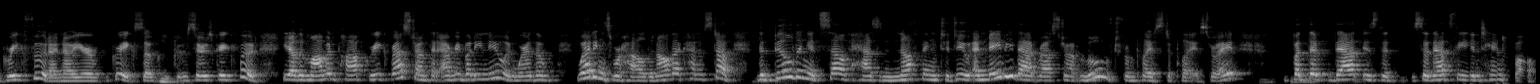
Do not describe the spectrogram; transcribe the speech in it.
Greek food. I know you're Greek, so mm-hmm. serves Greek food. You know, the mom and pop Greek restaurant that everybody knew and where the weddings were held and all that kind of stuff. The building itself has nothing to do. And maybe that restaurant moved from place to place, right? But mm-hmm. the, that is the, so that's the intangible.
